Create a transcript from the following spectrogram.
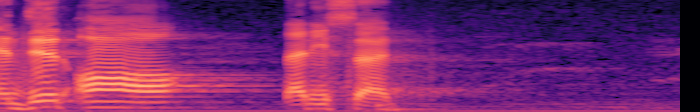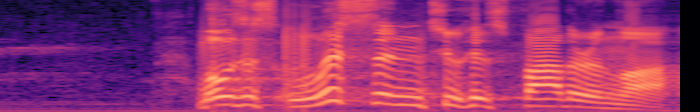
and did all that he said. Moses listened to his father in law.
